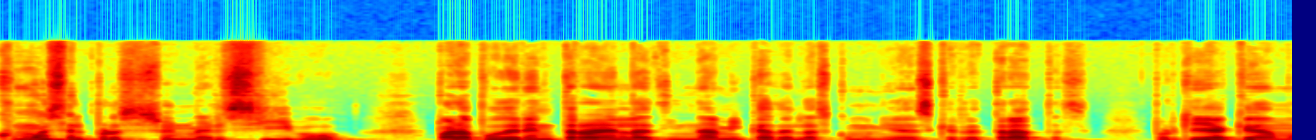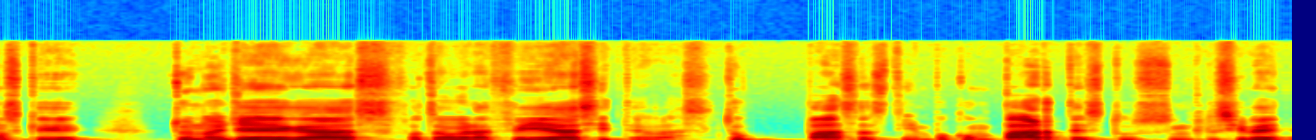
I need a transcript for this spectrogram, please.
¿cómo es el proceso inmersivo para poder entrar en la dinámica de las comunidades que retratas? Porque ya quedamos que tú no llegas, fotografías y te vas. Tú pasas tiempo, compartes tus, inclusive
